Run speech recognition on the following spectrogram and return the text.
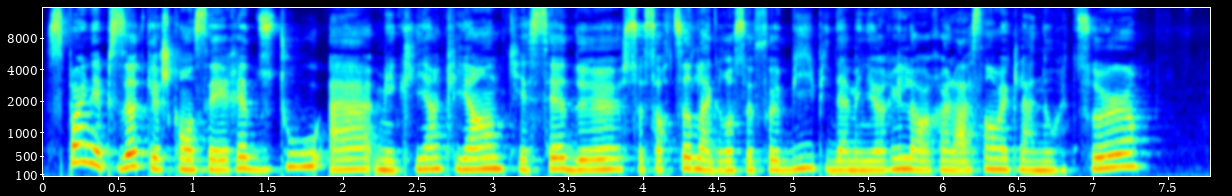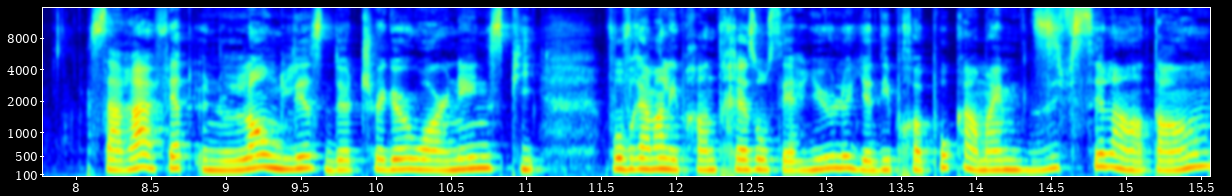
C'est pas un épisode que je conseillerais du tout à mes clients clientes qui essaient de se sortir de la grossophobie puis d'améliorer leur relation avec la nourriture. Sarah a fait une longue liste de trigger warnings puis faut vraiment les prendre très au sérieux il y a des propos quand même difficiles à entendre.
